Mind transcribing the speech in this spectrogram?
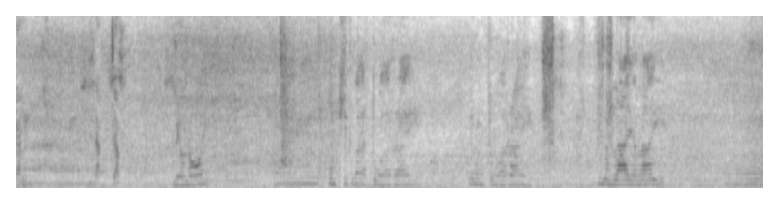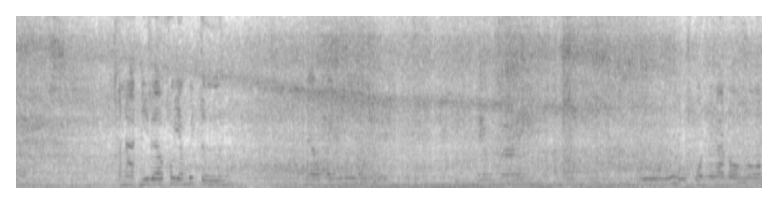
กันดักจับแมวน้อยคุณคิดว่าตัวอะไร นี่มันตัวอะไร นี่มันลายอะไรขนาดนี้แล้วเขายังไม่ตื่น แมวใครเนี่ยแมวใครโอ้ยรบกวนเวลานอนนอน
